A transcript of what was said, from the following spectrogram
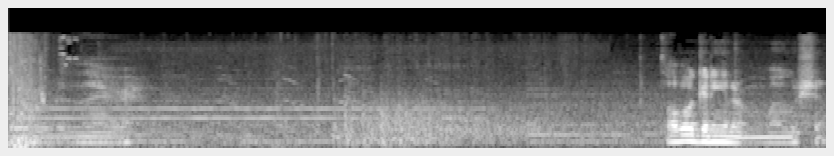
Over there. It's all about getting it in motion.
